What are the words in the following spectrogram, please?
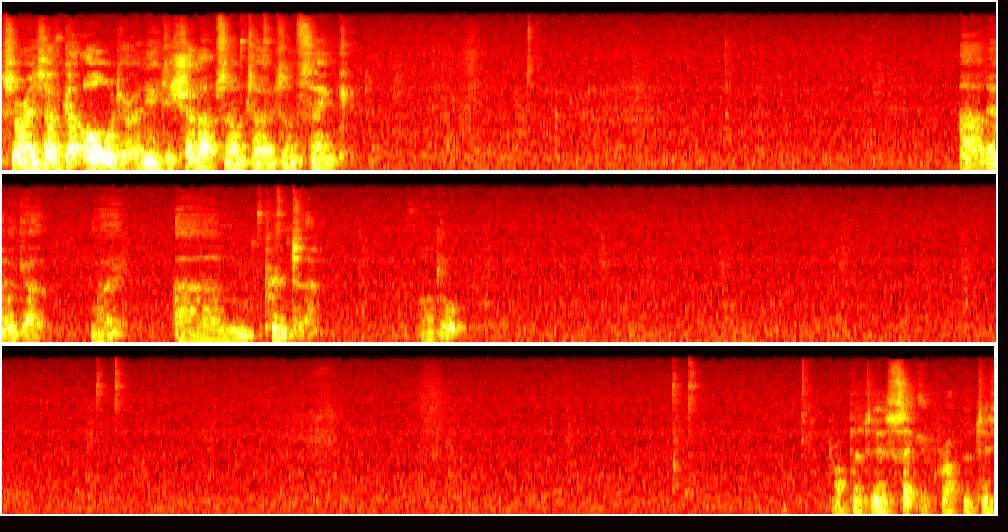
sorry, as I've got older I need to shut up sometimes and think. Ah, there we go. Right, um, printer, model. Properties, set your properties.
